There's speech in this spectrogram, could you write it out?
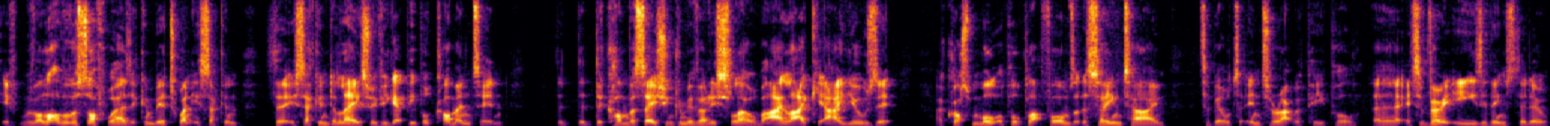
If with a lot of other softwares, it can be a 20 second, 30 second delay. So if you get people commenting, the, the, the conversation can be very slow. But I like it. I use it across multiple platforms at the same time to be able to interact with people. Uh, it's a very easy thing to do.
